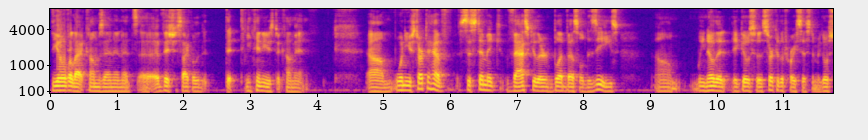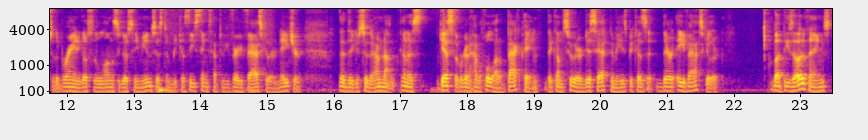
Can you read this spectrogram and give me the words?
the overlap comes in, and it's a, a vicious cycle that, that, continues to come in. Um, when you start to have systemic vascular blood vessel disease, um, we know that it goes to the circulatory system, it goes to the brain, it goes to the lungs, it goes to the immune system because these things have to be very vascular in nature that they consider. I'm not going to guess that we're going to have a whole lot of back pain that comes through it or discectomies because they're avascular. But these other things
